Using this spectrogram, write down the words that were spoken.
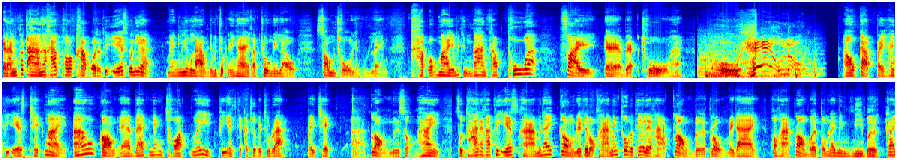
กระนั้นก็ตามนะครับ พอขับออกจากพี่เอสวะเนี่ยแม่งเรื่องราวมันจะไม่จบง่ายๆครับ ช่วงนี้เราซ่อมโชว์อย่างรุนแรง ขับออกมายังไม่ถึงบ้านครับ เพราะว่าไฟแอร์แบ็กโชว์ฮะ Oh, hell no! เอากลับไปให้ PS เช็คใหม่ เอ้ากล่องแอร์แบ็กแม่งช็อตเว้ย PS แกก็ช่วยไปธุระไปเช็คหากล่องมือสองให้ สุดท้ายนะครับ PS หาไม่ได้กล่องเดี๋ยวแกบอกหาแม่งทั่วประเทศเลยหากล่องเบอร์ตรงไม่ได้ พอหากล่องเบอร์ตรงได้มันมีเบอร์ใกล้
